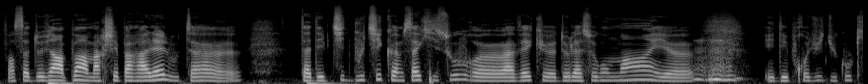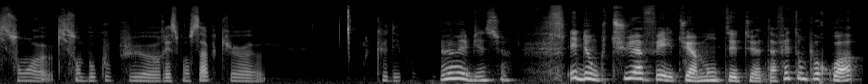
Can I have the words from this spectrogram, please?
Enfin, ça devient un peu un marché parallèle où tu as T'as des petites boutiques comme ça qui s'ouvrent avec de la seconde main et, mmh, mmh, et des produits du coup qui sont, euh, qui sont beaucoup plus euh, responsables que, que des produits. Oui, bien sûr. Et donc, tu as fait, tu as monté, tu as, as fait ton pourquoi,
